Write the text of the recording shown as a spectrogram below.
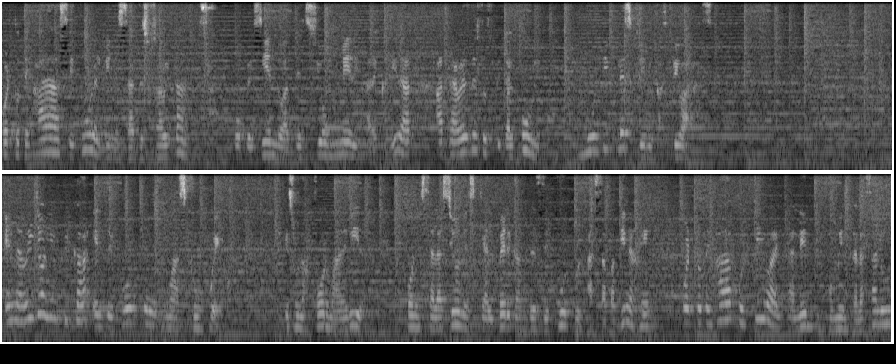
Puerto Tejada asegura el bienestar de sus habitantes, ofreciendo atención médica de calidad a través de su hospital público, múltiples clínicas privadas en la Villa Olímpica el deporte es más que un juego, es una forma de vida. Con instalaciones que albergan desde fútbol hasta patinaje, Puerto Tejada cultiva el talento y fomenta la salud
